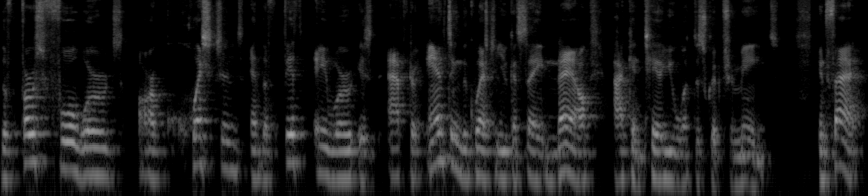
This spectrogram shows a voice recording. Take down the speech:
The first four words are questions, and the fifth A word is after answering the question, you can say, Now I can tell you what the scripture means. In fact,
